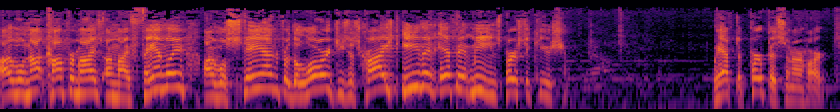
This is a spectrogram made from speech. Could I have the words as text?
I will not compromise on my family. I will stand for the Lord Jesus Christ, even if it means persecution. We have to purpose in our heart,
